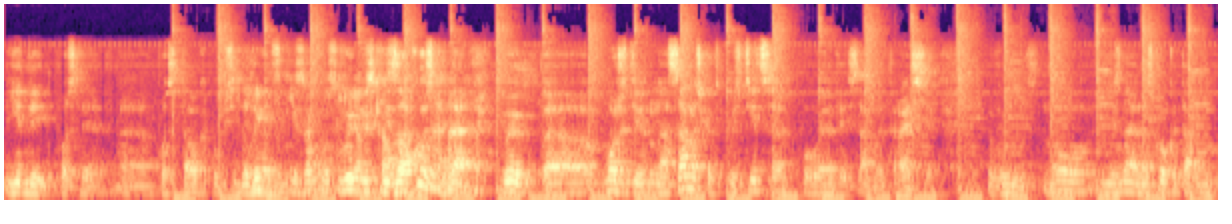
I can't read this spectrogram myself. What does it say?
еды, после, э, после того, как вы посидели... Выпивки и закуски, Выпивки и закуски, да. Вы э, можете на саночках спуститься по этой самой трассе вниз. Ну, не знаю, насколько там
